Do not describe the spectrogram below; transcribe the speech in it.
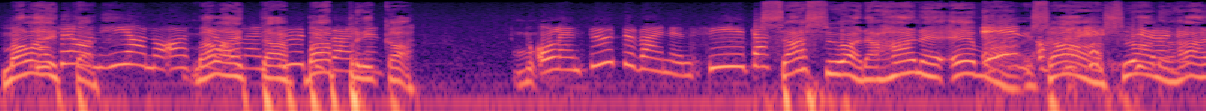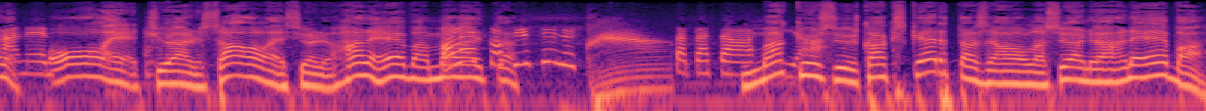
Mä No se laittaa, on hieno asia, mä laittaa tyytyväinen. Paprika. Olen tyytyväinen siitä. Sä syödä hänen evää. En Sä ole syönyt syönyt hänen. hänen. Olet syönyt. Sä olet syönyt hänen evää. Mä Oletko laittaa... kysynyt tätä asiaa? Mä kysyn, kaksi kertaa sä olla syönyt hänen evää.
